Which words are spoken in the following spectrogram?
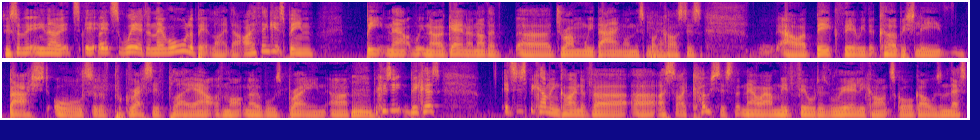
do something, you know, it's it, it's weird, and they're all a bit like that. I think it's been beaten out. You know, again, another uh, drum we bang on this podcast is our big theory that Curbishley bashed all sort of progressive play out of Mark Noble's brain uh, Hmm. because it, because it's just becoming kind of uh, uh, a psychosis that now our midfielders really can't score goals unless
